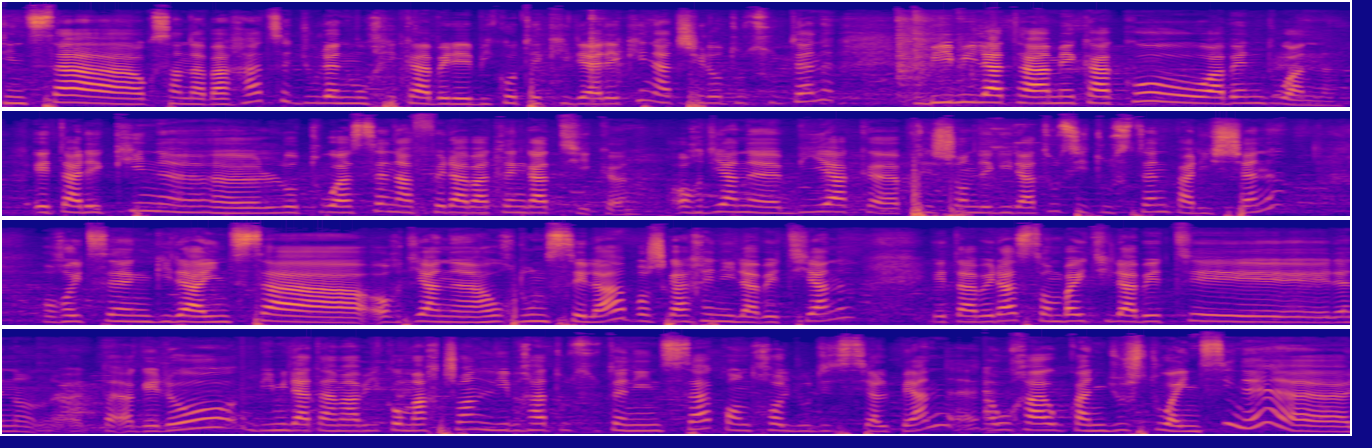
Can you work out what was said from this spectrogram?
Zintza Oksanda Barratz, Julen Mujika bere bikotekidearekin atxilotu zuten 2008ako abenduan. Eta arekin uh, lotua zen afera baten gatik. Ordian uh, biak uh, presondegiratu zituzten Parisen. Horroitzen gira intza ordian aurdun zela, bosgarren hilabetean, eta beraz, zonbait hilabete eta gero, 2008ko martxoan libratu zuten intza kontrol judizialpean. Aurra haukan justu hain zine, eh?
